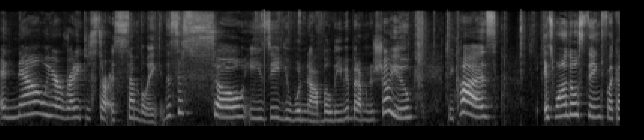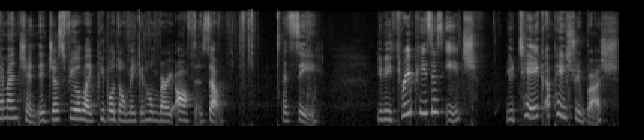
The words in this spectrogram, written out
And now we are ready to start assembling. This is so easy, you would not believe it, but I'm going to show you because it's one of those things like I mentioned, they just feel like people don't make it home very often. So let's see. You need three pieces each you take a pastry brush,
